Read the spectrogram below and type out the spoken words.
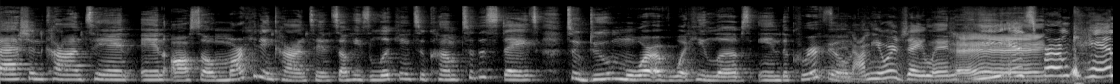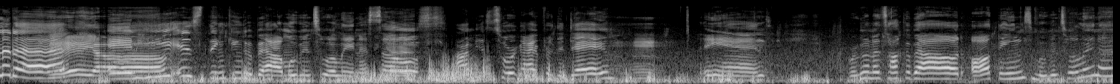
fashion content and also marketing content. So he's looking to come to the States to do more of what he loves in the career field. I'm here with Jalen. Hey. He is from Canada. Hey, and he is thinking about moving to Atlanta. So yes. I'm his tour guide for the day. Mm-hmm. And we're going to talk about all things moving to Atlanta.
